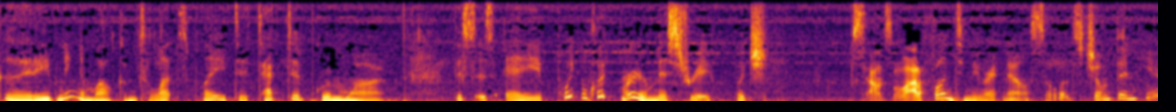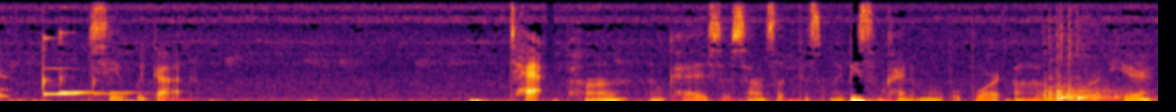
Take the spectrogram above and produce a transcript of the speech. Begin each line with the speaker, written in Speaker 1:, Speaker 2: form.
Speaker 1: Good evening and welcome to Let's Play Detective Grimoire. This is a point and click murder mystery, which sounds a lot of fun to me right now. So let's jump in here. see what we got. Tap, huh? Okay, so it sounds like this might be some kind of mobile board. Uh, right here.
